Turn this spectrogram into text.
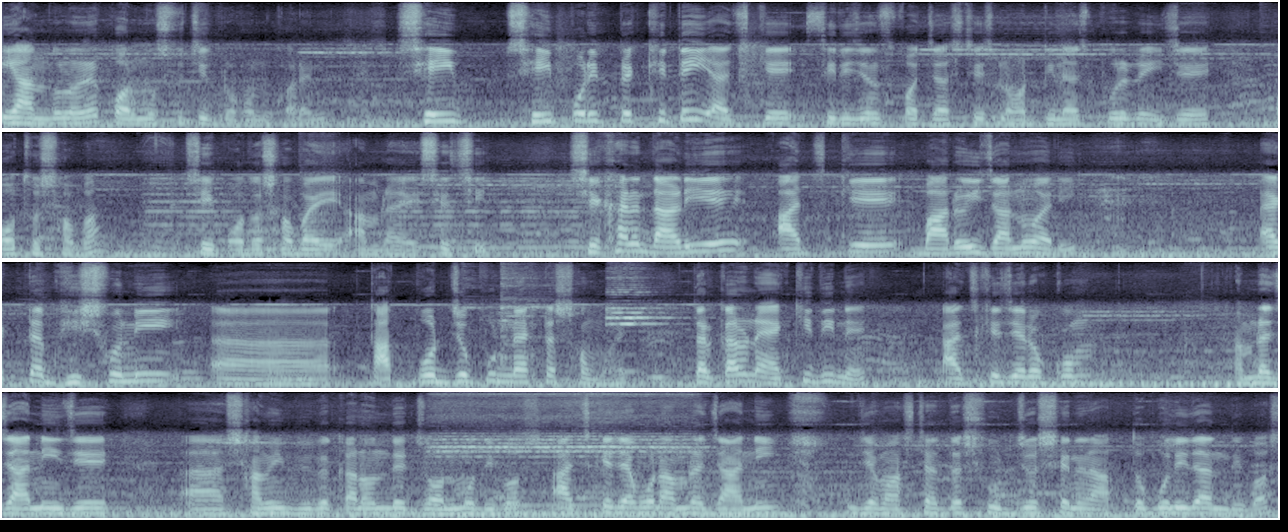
এই আন্দোলনের কর্মসূচি গ্রহণ করেন। সেই সেই পরিপ্রেক্ষিতেই আজকে সিটিজেন্স ফর জাস্টিস নর্থ দিনাজপুরের এই যে পথসভা, সেই পথসভায় আমরা এসেছি। সেখানে দাঁড়িয়ে আজকে বারোই জানুয়ারি একটা ভীষণই তাৎপর্যপূর্ণ একটা সময়। তার কারণ একই দিনে আজকে যেরকম আমরা জানি যে স্বামী বিবেকানন্দের জন্মদিবস। আজকে যেমন আমরা জানি যে মাস্টারদা সূর্য সেনের আত্মবলিদান দিবস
